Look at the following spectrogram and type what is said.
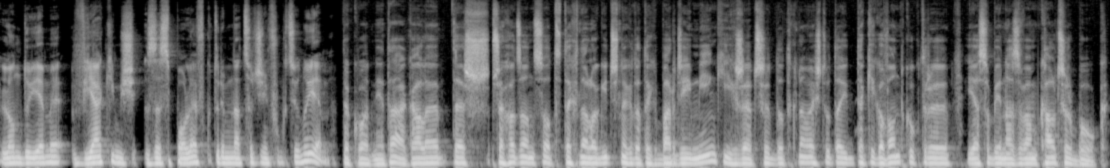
lądujemy w jakimś zespole, w którym na co dzień funkcjonujemy. Dokładnie tak, ale też przechodząc od technologicznych do tych bardziej miękkich rzeczy, dotknąłeś tutaj takiego wątku, który ja sobie nazywam culture book.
